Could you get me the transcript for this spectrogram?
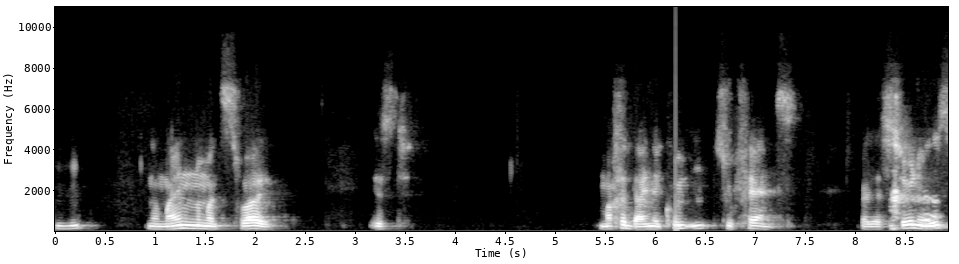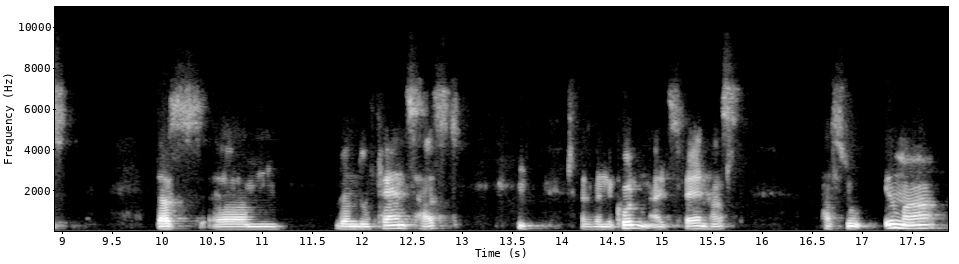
Mhm. Na, meine Nummer zwei ist, mache deine Kunden zu Fans. Weil das Schöne ist, dass ähm, wenn du Fans hast, also wenn du Kunden als Fan hast, hast du immer,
